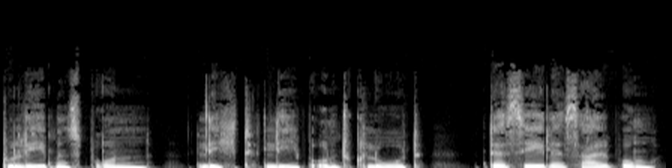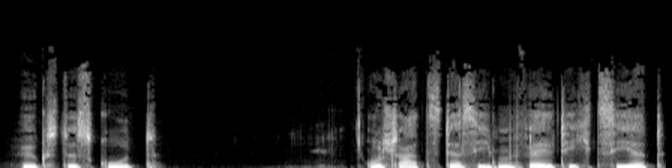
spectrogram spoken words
Du Lebensbrunn, Licht, Lieb und Glut, der Seele Salbung, höchstes Gut. O Schatz, der siebenfältig ziert,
